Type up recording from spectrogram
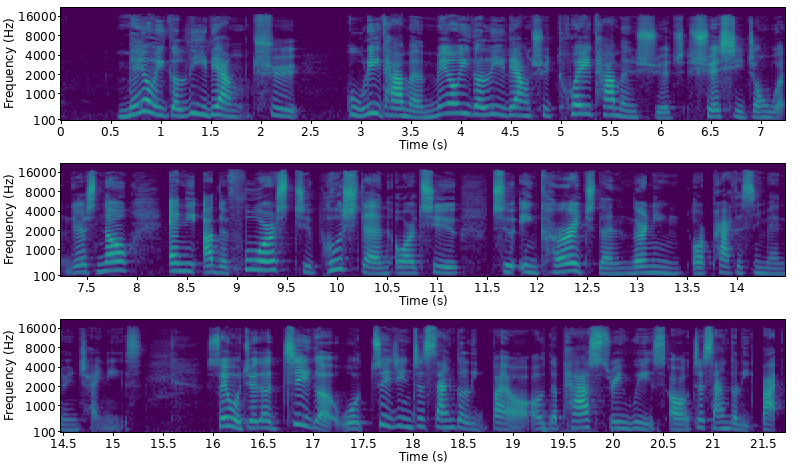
没有一个力量去鼓励他们，没有一个力量去推他们学学习中文。There's no any other force to push them or to to encourage them learning or practicing Mandarin Chinese. 所以我觉得这个，我最近这三个礼拜哦，哦，the past three weeks 哦，这三个礼拜，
